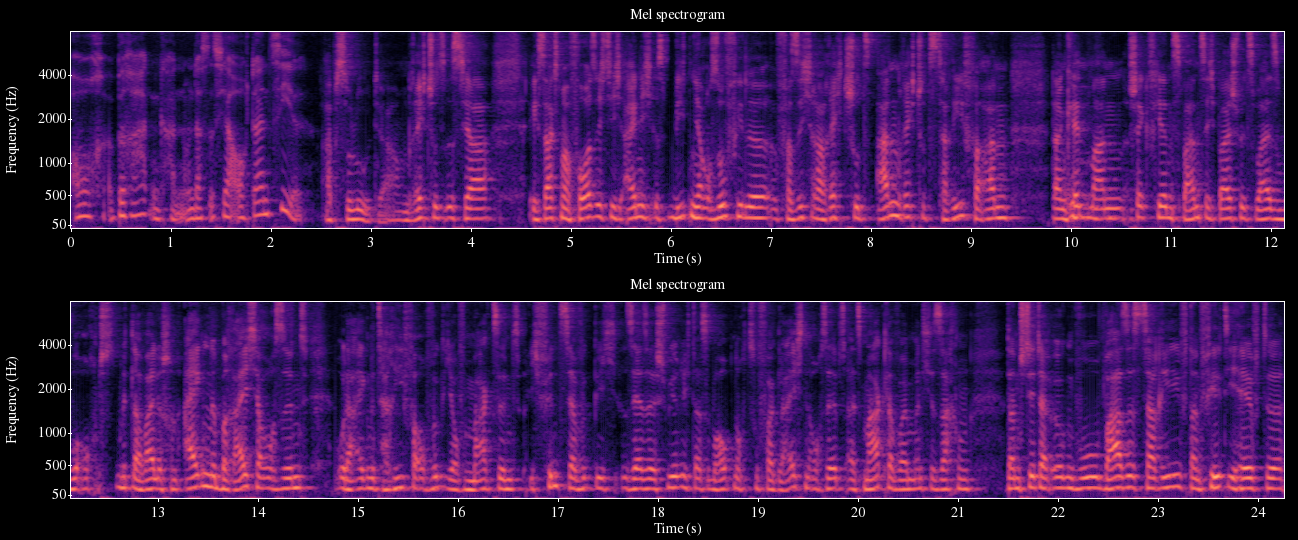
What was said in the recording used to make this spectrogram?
auch beraten kann. Und das ist ja auch dein Ziel. Absolut, ja. Und Rechtsschutz ist ja, ich sag's mal vorsichtig, eigentlich ist, bieten ja auch so viele Versicherer Rechtsschutz an, Rechtsschutztarife an. Dann kennt man Check24 beispielsweise, wo auch mittlerweile schon eigene Bereiche auch sind oder eigene Tarife auch wirklich auf dem Markt sind. Ich finde es ja wirklich sehr, sehr schwierig, das überhaupt noch zu vergleichen, auch selbst als Makler, weil manche Sachen, dann steht da irgendwo Basistarif, dann fehlt die Hälfte.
